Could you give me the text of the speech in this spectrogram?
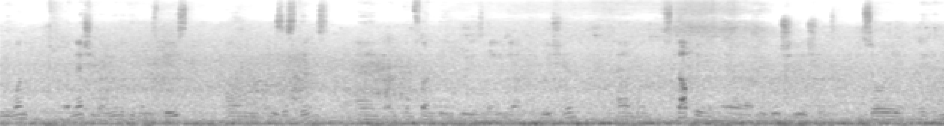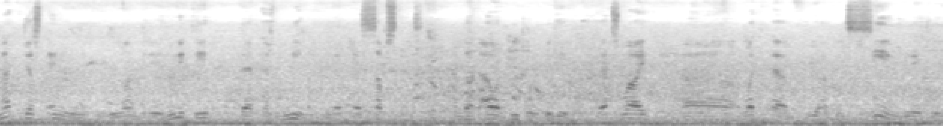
we want a national unity that is based on resistance and on confronting the Israeli occupation and stopping uh, negotiations. So not just any unity, we want a unity that has meaning, that has substance, and that our people believe. That's why uh, what have, you have been seeing lately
